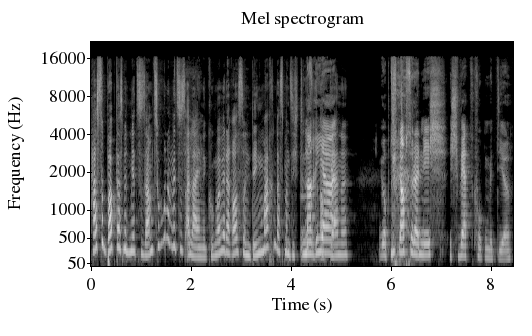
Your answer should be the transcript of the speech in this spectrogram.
Hast du Bock, das mit mir zusammen zu gucken oder willst du es alleine gucken? Wollen wir daraus so ein Ding machen, dass man sich trifft? Maria, auch gerne. Ob du glaubst oder nicht, ich werd's gucken mit dir.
